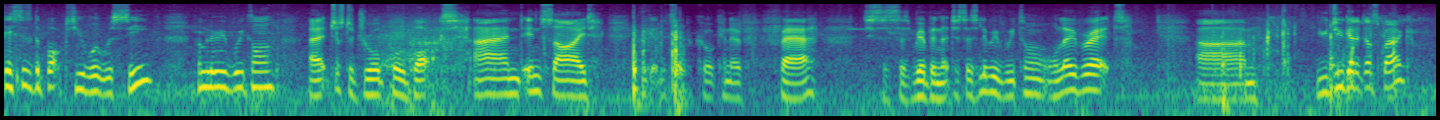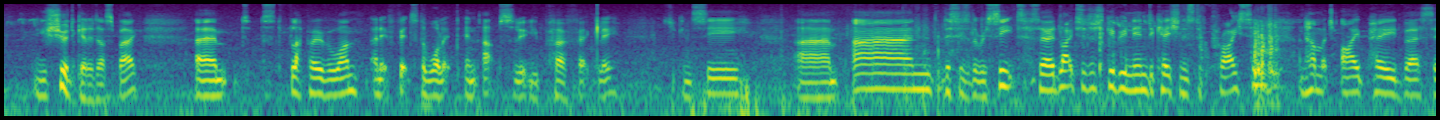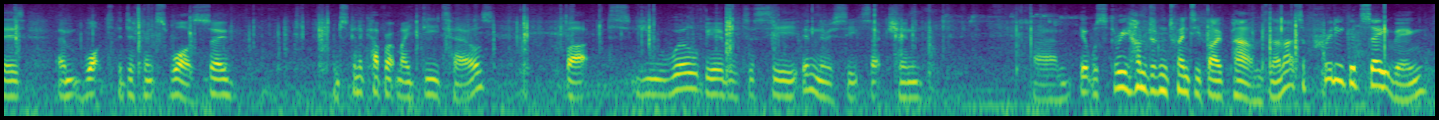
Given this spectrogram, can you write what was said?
this is the box you will receive from Louis Vuitton uh, just a draw pull box and inside you get the typical kind of fare just this ribbon that just says Louis Vuitton all over it. Um, you do get a dust bag. You should get a dust bag. Um, just flap over one and it fits the wallet in absolutely perfectly. As you can see, um, and this is the receipt. So I'd like to just give you an indication as to pricing and how much I paid versus um, what the difference was. So I'm just going to cover up my details but you will be able to see in the receipt section um, it was 325 pounds. Now that's a pretty good saving.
